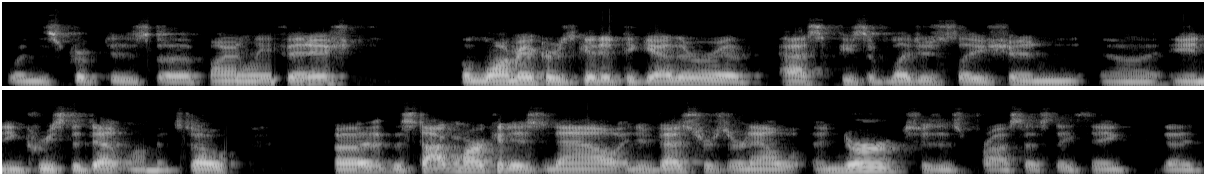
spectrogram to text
when the script is uh, finally finished, the lawmakers get it together, pass a piece of legislation, and increase the debt limit. So uh, the stock market is now, and investors are now inured to this process. They think that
